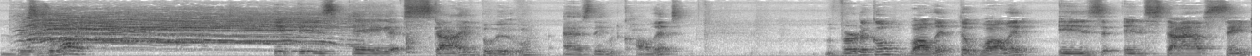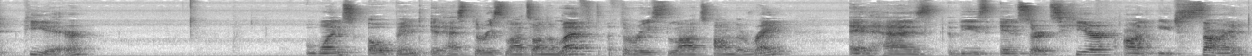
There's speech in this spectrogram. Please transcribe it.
this is the wallet. It is a sky blue, as they would call it, vertical wallet. The wallet is in style Saint Pierre. Once opened, it has three slots on the left, three slots on the right, it has these inserts here on each side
